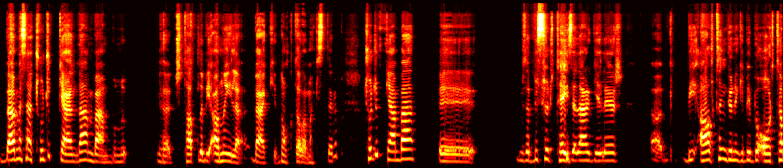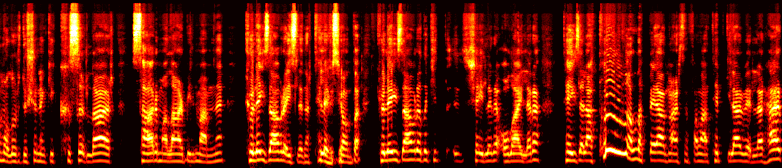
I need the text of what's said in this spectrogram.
ben mesela çocukkenden ben bunu mesela tatlı bir anıyla belki noktalamak isterim. Çocukken ben e, mesela bir sürü teyzeler gelir, bir altın günü gibi bir ortam olur. Düşünün ki kısırlar, sarmalar bilmem ne. Köle İzavra izlenir televizyonda. Köle İzavra'daki şeylere, olaylara teyzeler Puh, Allah belanı versin falan tepkiler verirler. Her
